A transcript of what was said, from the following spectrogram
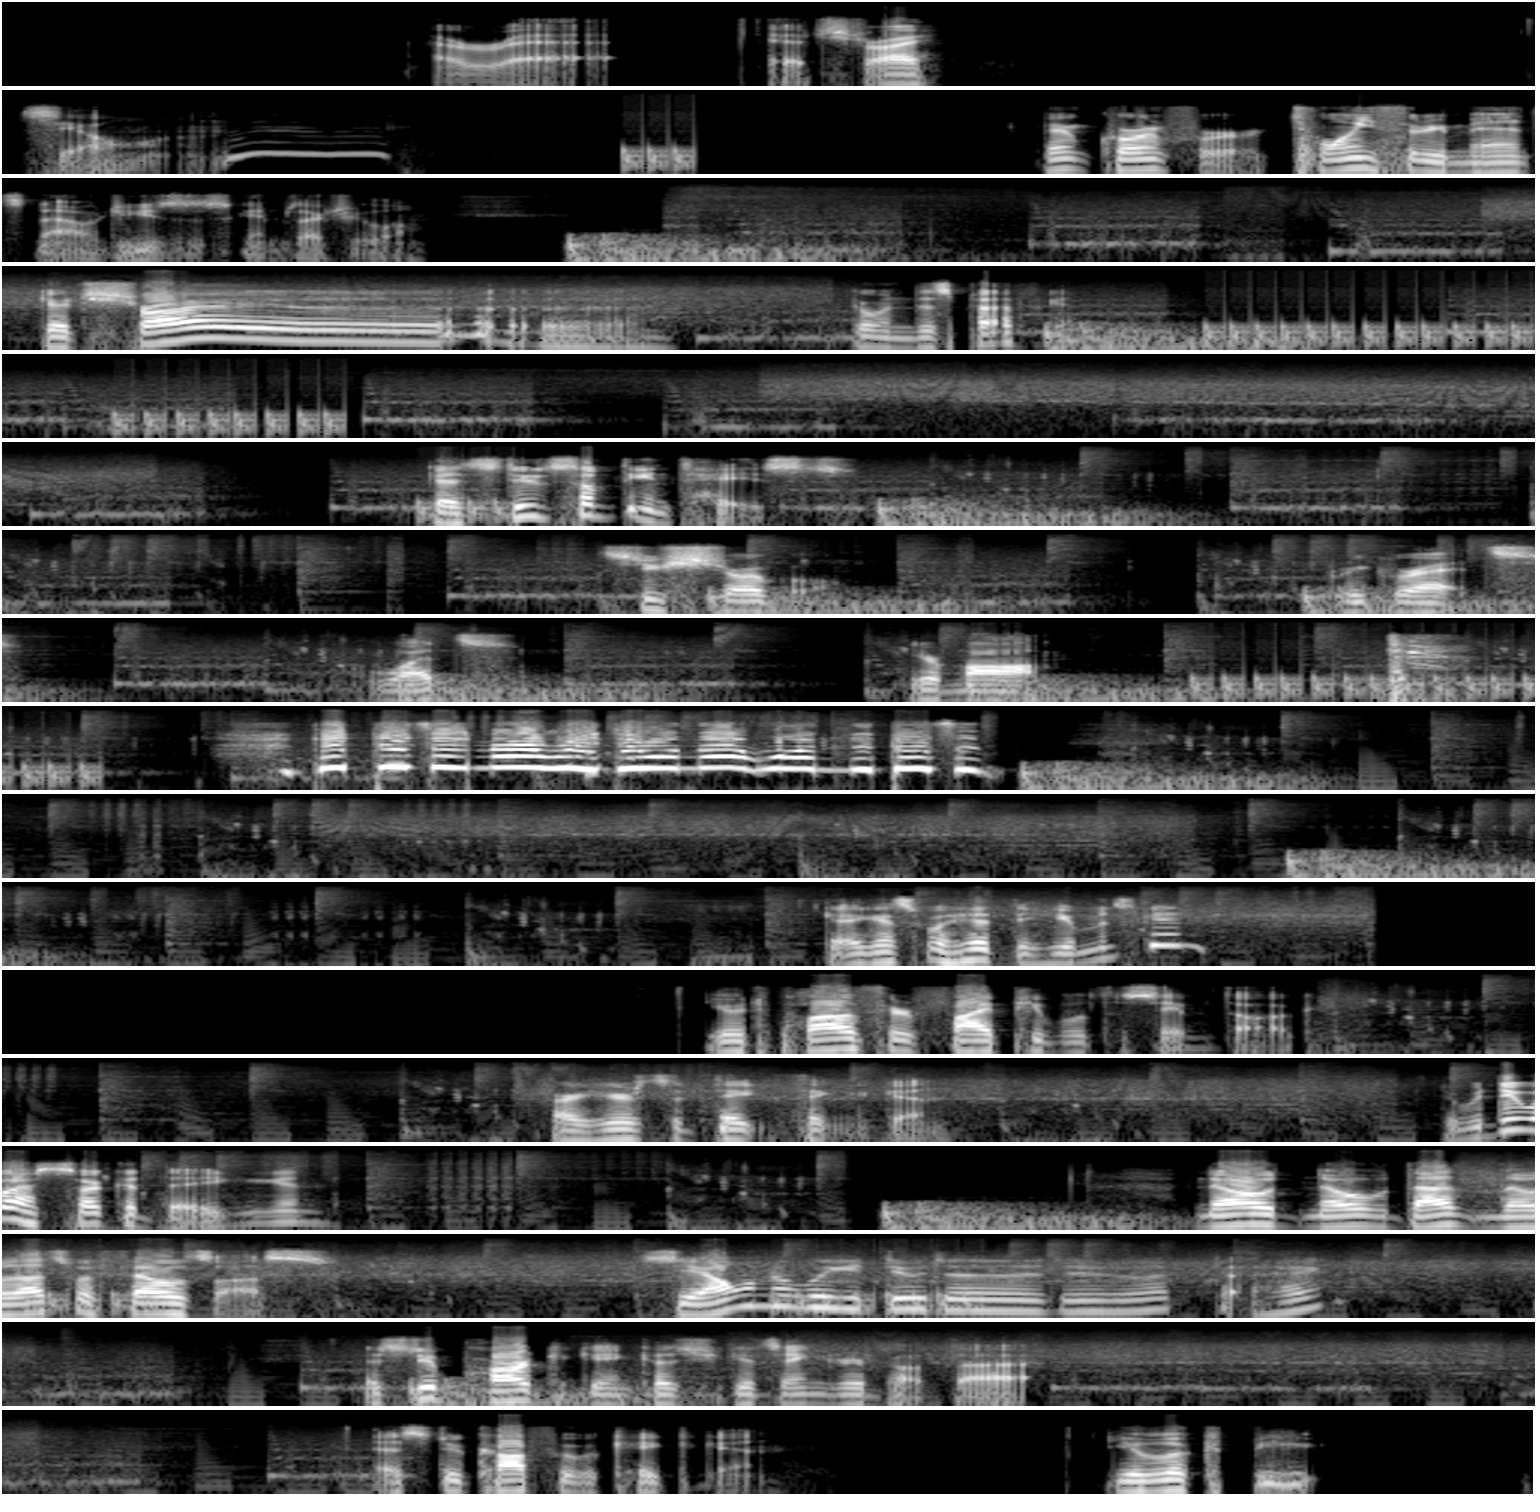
Alright, let's try. See how. Mm. Been recording for 23 minutes now. Jesus, this game's actually long. Okay, try uh, going this path again. Okay, let's do something in taste. Let's do struggle. Regrets. What? Your mom. that doesn't matter what you do on that one. It doesn't. Okay, I guess we'll hit the human skin. You have to plow through five people to save a dog. Alright, here's the date thing again. Did we do a suck day again? No, no, that no, that's what fails us. See, I don't know what you do to do what the heck. Let's do park again because she gets angry about that. Let's do coffee with cake again. You look be.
